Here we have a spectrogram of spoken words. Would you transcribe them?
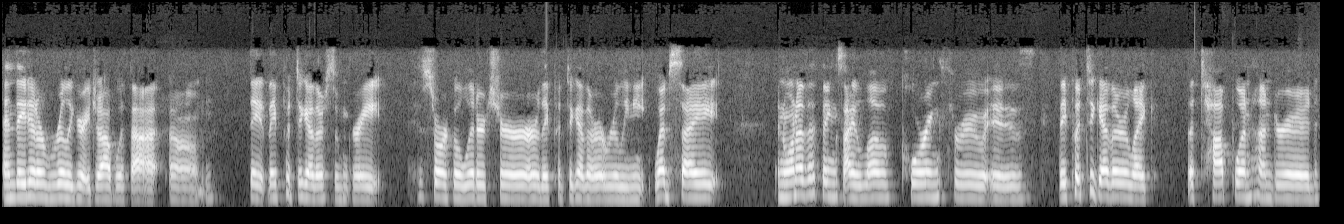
and they did a really great job with that. Um, they they put together some great historical literature. They put together a really neat website, and one of the things I love pouring through is they put together like the top 100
